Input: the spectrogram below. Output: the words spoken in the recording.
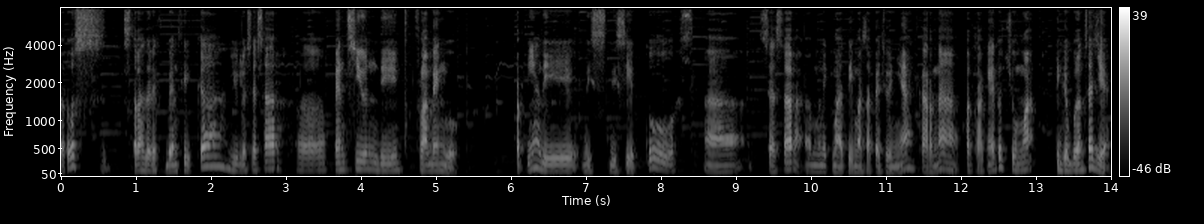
Terus setelah dari Benfica, Julio Cesar eh, pensiun di Flamengo. Sepertinya di di, di situ eh, Cesar eh, menikmati masa pensiunnya karena kontraknya itu cuma tiga bulan saja.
